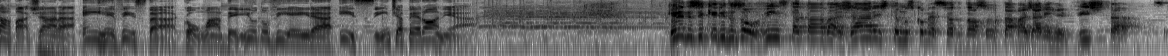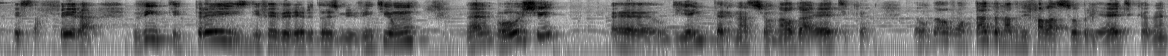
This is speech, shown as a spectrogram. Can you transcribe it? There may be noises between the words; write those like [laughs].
Tabajara em Revista, com Adeildo Vieira e Cíntia Perónia. Queridos e queridos ouvintes da Tabajara, estamos começando nosso Tabajara em Revista, terça-feira, 23 de fevereiro de 2021. Né? Hoje é o Dia Internacional da Ética, então dá uma vontade danada de falar sobre ética, né?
